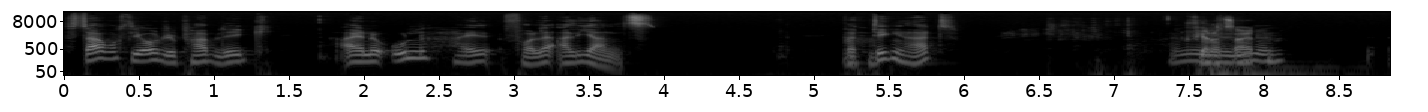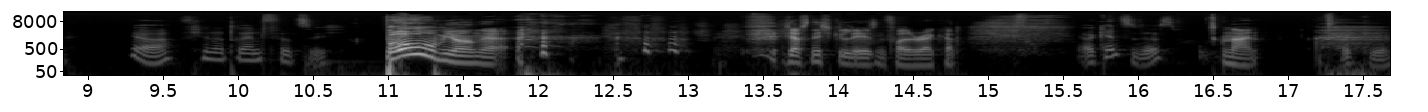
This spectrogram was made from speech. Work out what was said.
Star Wars The Old Republic, eine unheilvolle Allianz. Das Ding hat. 400 Seiten. Ja, 443. Boom, Junge! ich hab's nicht gelesen, voll Record. Aber kennst du das? Nein. Okay.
